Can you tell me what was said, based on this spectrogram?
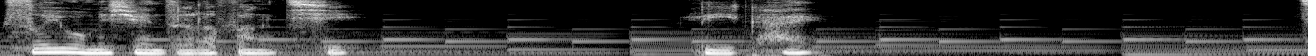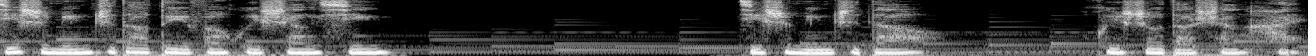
所以我们选择了放弃、离开。即使明知道对方会伤心，即使明知道会受到伤害，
